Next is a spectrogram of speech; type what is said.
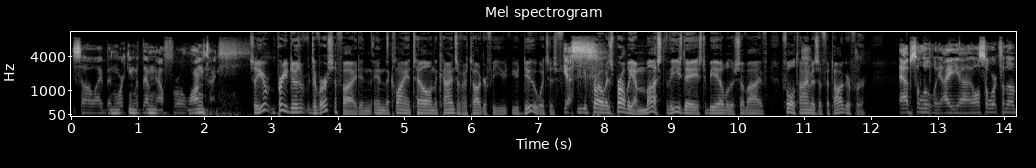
So I've been working with them now for a long time. So you're pretty di- diversified in, in the clientele and the kinds of photography you, you do, which is Yes. you pro- is probably a must these days to be able to survive full time as a photographer. Absolutely. I uh, also work for the,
